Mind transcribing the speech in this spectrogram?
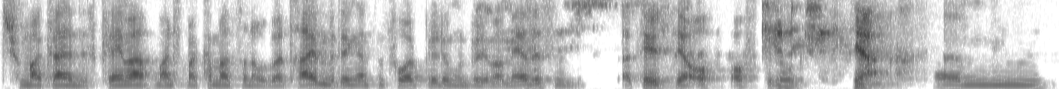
Schon mal ein kleiner Disclaimer, manchmal kann man es dann auch übertreiben mit den ganzen Fortbildungen und will immer mehr wissen. Erzählst du ja auch oft genug. Ja. Ähm,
